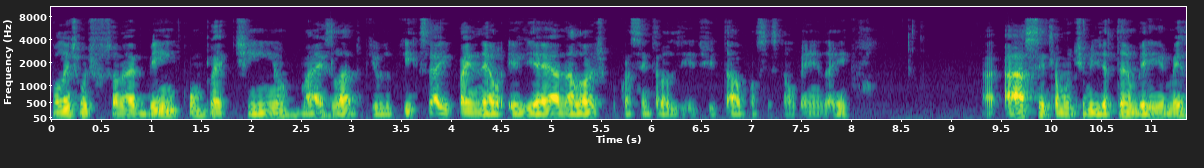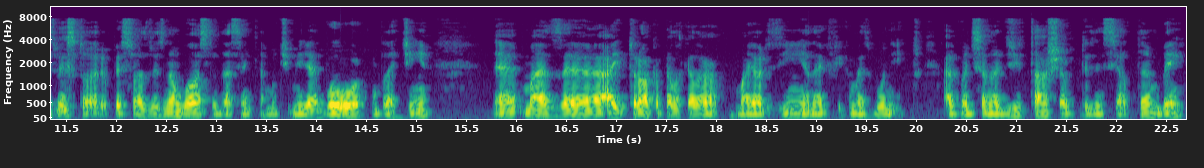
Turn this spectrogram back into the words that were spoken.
Volante multifuncional é bem completinho, mais lá do que o do Kicks. Aí o painel ele é analógico com a centralzinha digital, como vocês estão vendo aí. A, a central multimídia também é a mesma história. O pessoal às vezes não gosta da central multimídia, é boa, completinha, né? Mas é, aí troca pela aquela maiorzinha, né? Que fica mais bonito ar-condicionado digital, chave presencial também.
